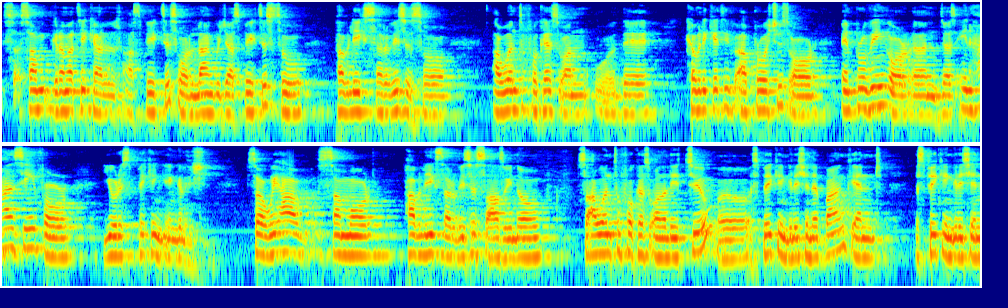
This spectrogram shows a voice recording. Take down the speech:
some grammatical aspects or language aspects to public services. So, I want to focus on the communicative approaches or improving or um, just enhancing for your speaking English. So we have some more public services as we know. So I want to focus only two, uh, speak English in a bank and speak English in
